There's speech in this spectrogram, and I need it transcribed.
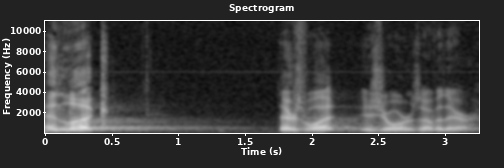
And look, there's what is yours over there.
